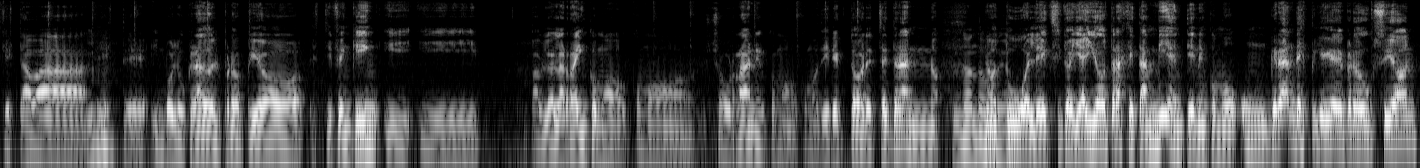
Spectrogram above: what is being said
que estaba este, involucrado el propio Stephen King y, y Pablo Larraín como, como showrunner, como, como director, etcétera, no, No tuvo el éxito. Y hay otras que también tienen como un gran despliegue de producción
